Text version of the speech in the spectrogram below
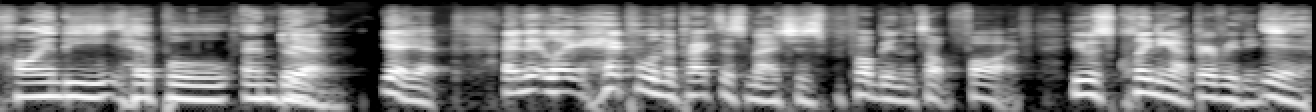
Hindy, Heppell, and Durham. Yeah, yeah, yeah. And it, like Heppell in the practice matches was probably in the top five. He was cleaning up everything. Yeah.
